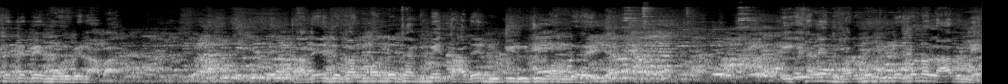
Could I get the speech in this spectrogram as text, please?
খেতে পেয়ে মরবে না আবার। তাদের দোকান বন্ধ থাকবে, তাদের রুটি রুজি বন্ধ হয়ে যাবে। এখানে ধর্ম তুলে কোনো লাভ নেই।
